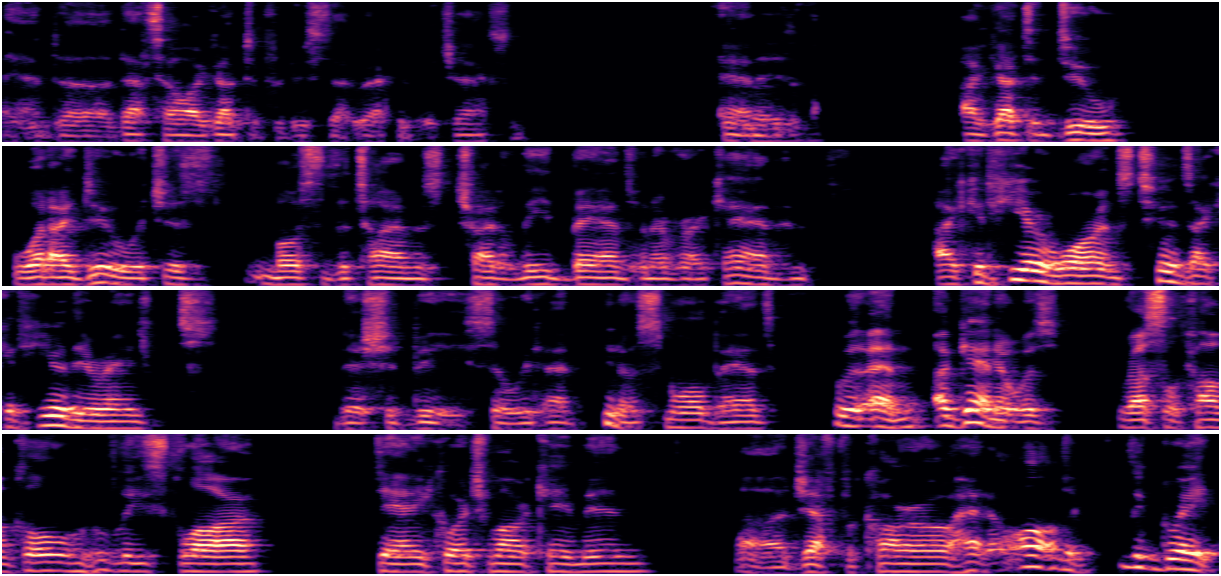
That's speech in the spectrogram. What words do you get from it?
And uh, that's how I got to produce that record with Jackson. And Amazing. I got to do what I do, which is most of the time is try to lead bands whenever I can. And I could hear Warren's tunes. I could hear the arrangements there should be. So we'd had, you know, small bands. And again, it was Russell Kunkel, Lee Sklar, Danny Kortchmar came in, uh, Jeff Porcaro, had all the, the great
